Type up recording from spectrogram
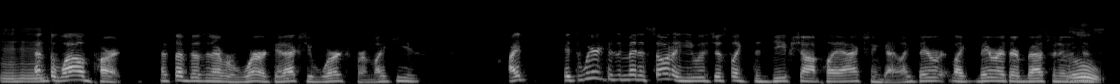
Mm-hmm. That's the wild part. That stuff doesn't ever work. It actually worked for him. Like he's, I. It's weird because in Minnesota he was just like the deep shot play action guy. Like they were like they were at their best when it was Ooh, just,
